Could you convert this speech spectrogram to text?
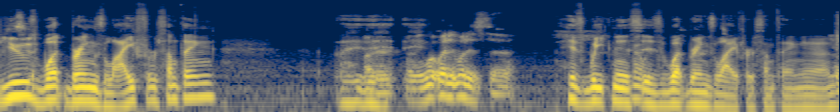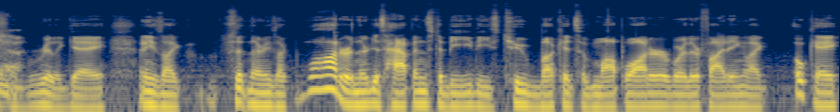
use what brings life or something or, I mean, what, what what is the his weakness is what brings life or something. Yeah, it's Yeah. really gay. And he's like sitting there, and he's like water, and there just happens to be these two buckets of mop water where they're fighting. Like, okay,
